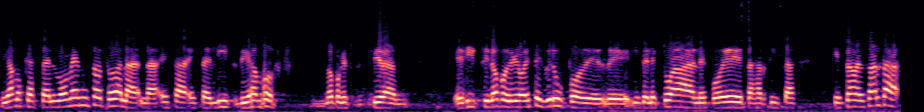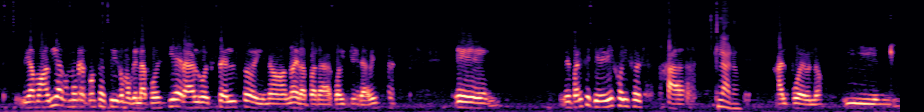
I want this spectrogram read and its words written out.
digamos que hasta el momento toda la, la esta, esta elite, digamos, no porque quieran elite, sino porque digo, este grupo de, de intelectuales, poetas, artistas que estaba en Salta, digamos, había como una cosa así, como que la poesía era algo excelso y no, no era para cualquiera, ¿viste? Eh, me parece que mi viejo hizo esa bajada. Claro. Al pueblo. Y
